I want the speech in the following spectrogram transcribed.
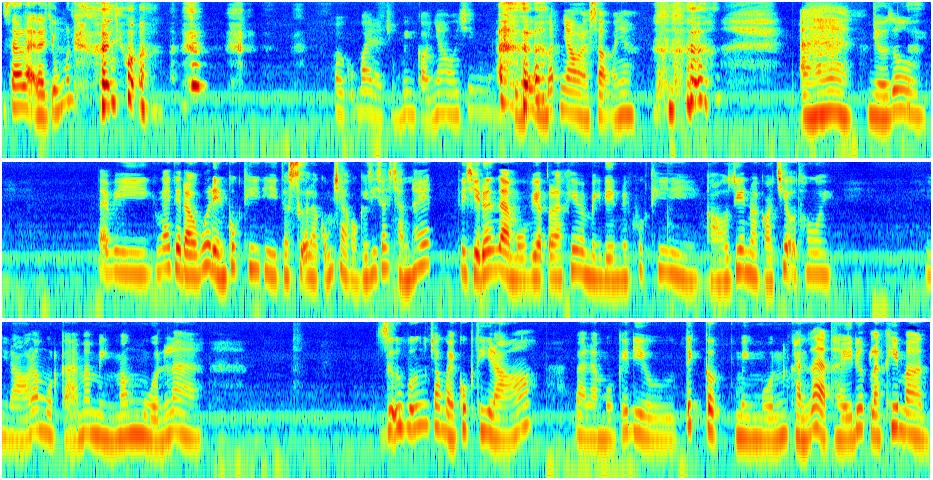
Sao lại là chúng mình có nhau? Thôi cũng may là chúng mình có nhau chứ. Chúng mình mất nhau là sợ nha. À nhớ rồi. Tại vì ngay từ đầu bước đến cuộc thi thì thật sự là cũng chả có cái gì chắc chắn hết. Thì chỉ đơn giản một việc là khi mà mình đến với cuộc thi thì có duyên và có triệu thôi. Thì đó là một cái mà mình mong muốn là giữ vững trong cái cuộc thi đó và là một cái điều tích cực mình muốn khán giả thấy được là khi mà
